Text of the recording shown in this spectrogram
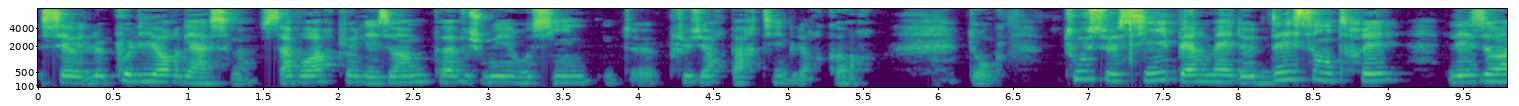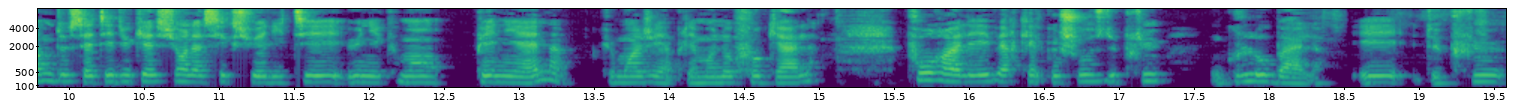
c'est le polyorgasme, savoir que les hommes peuvent jouir aussi de plusieurs parties de leur corps. Donc, tout ceci permet de décentrer les hommes de cette éducation à la sexualité uniquement pénienne, que moi j'ai appelé monofocal, pour aller vers quelque chose de plus global et de plus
